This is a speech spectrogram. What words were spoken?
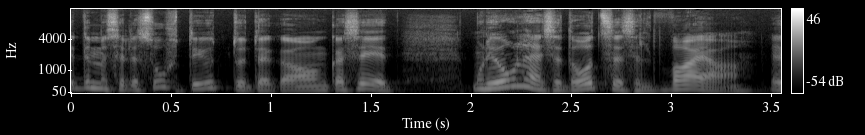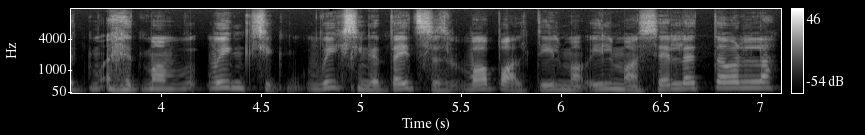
ütleme selle suhtejuttudega on ka see, et mul ei ole seda otseselt vaja, et, et ma võiksin, võiksin ka täitsa vabalt ilma, ilma selleta olla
